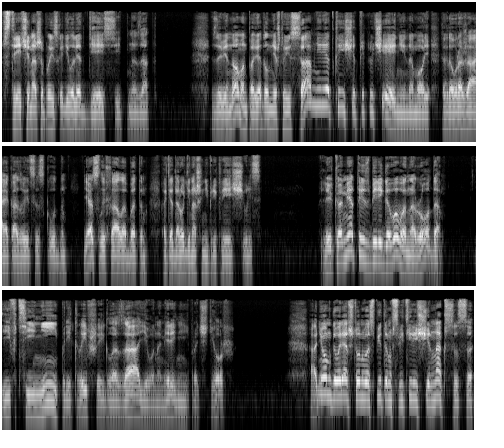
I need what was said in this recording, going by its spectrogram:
встреча наша происходила лет десять назад. За вином он поведал мне, что и сам нередко ищет приключений на море, когда урожай оказывается скудным. Я слыхал об этом, хотя дороги наши не перекрещивались. Ликомет из берегового народа, и в тени, прикрывшей глаза, его намерений не прочтешь. О нем говорят, что он воспитан в святилище Наксоса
